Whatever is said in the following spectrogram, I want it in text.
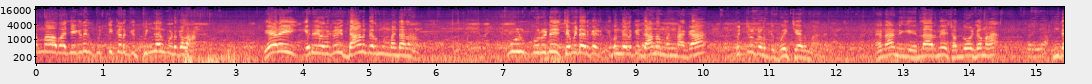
அமாவாசைகளுக்கு பிட்டிகளுக்கு பின்னம் கொடுக்கலாம். ஏழை எளியவர்களுக்கு தான தர்மம் பண்ணலாம். கூண் குருடு செமிடர்கள் இவங்களுக்கு தானம் பண்ணாக்கா பித்ருக்களுக்கு போய் சேருமா அதனால் நீங்கள் எல்லாருமே சந்தோஷமாக இந்த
